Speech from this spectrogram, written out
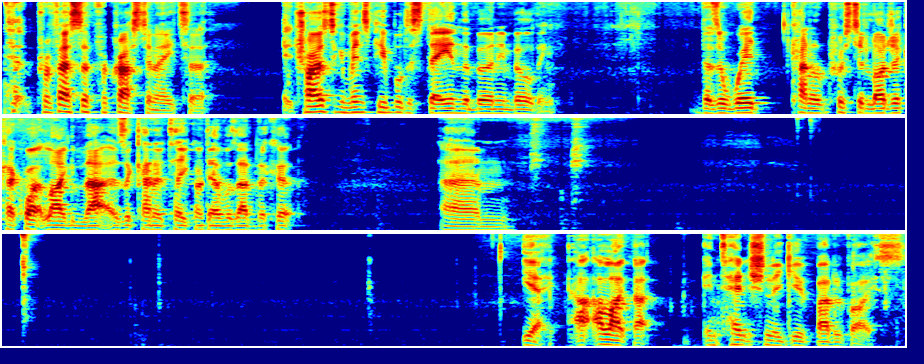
Professor Procrastinator. It tries to convince people to stay in the burning building. There's a weird kind of twisted logic. I quite like that as a kind of take on Devil's Advocate. Um, yeah, I, I like that. Intentionally give bad advice.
